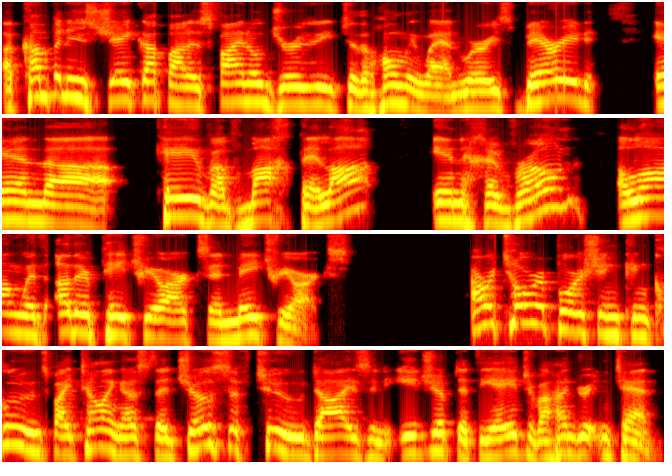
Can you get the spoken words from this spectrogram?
accompanies Jacob on his final journey to the Holy Land, where he's buried in the cave of Machpelah in Hebron, along with other patriarchs and matriarchs. Our Torah portion concludes by telling us that Joseph too dies in Egypt at the age of 110.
